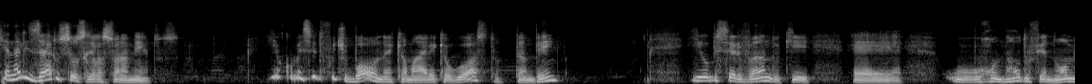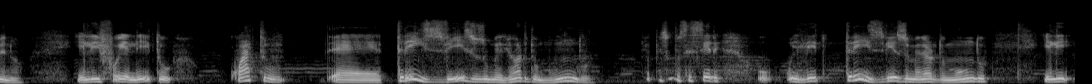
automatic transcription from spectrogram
e analisar os seus relacionamentos. E eu comecei do futebol, né? que é uma área que eu gosto também, e observando que é, o Ronaldo Fenômeno ele foi eleito quatro, é, três vezes o melhor do mundo já pensou você ser o eleito três vezes o melhor do mundo? Ele,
